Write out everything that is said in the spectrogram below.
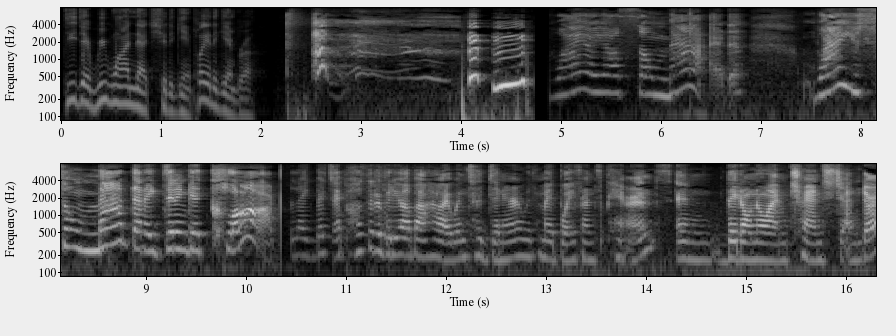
DJ, rewind that shit again. Play it again, bro. Why are y'all so mad? Why are you so mad that I didn't get clocked? Like, bitch, I posted a video about how I went to dinner with my boyfriend's parents and they don't know I'm transgender.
